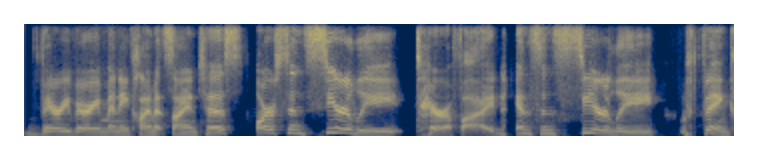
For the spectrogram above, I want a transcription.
very, very many climate scientists are sincerely terrified and sincerely think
